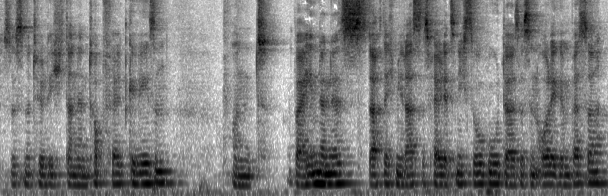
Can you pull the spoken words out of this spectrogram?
das ist natürlich dann ein Top-Feld gewesen. Und bei Hindernis dachte ich mir, da ist das Feld jetzt nicht so gut, da ist es in Oregon besser.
